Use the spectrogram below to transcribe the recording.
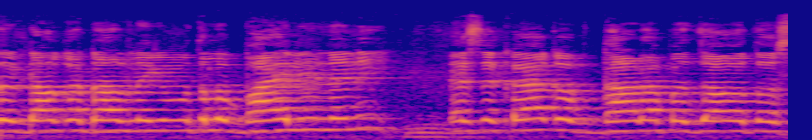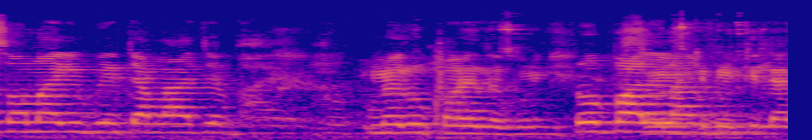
तो डाका डालने के मतलब भाई ली नहीं ऐसे कहा कि धाड़ा पर जाओ तो सोना की बेटा लाजे भाई मैं रुपाए लगूँगी की बेटी ला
